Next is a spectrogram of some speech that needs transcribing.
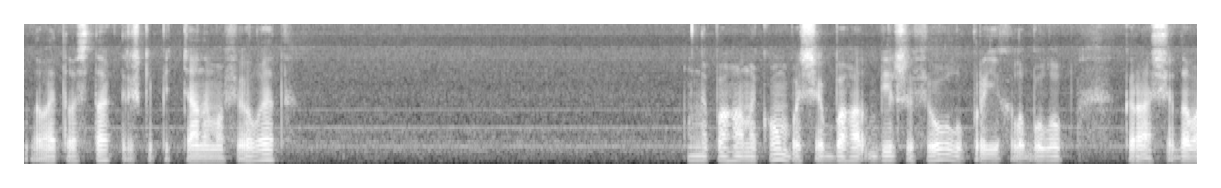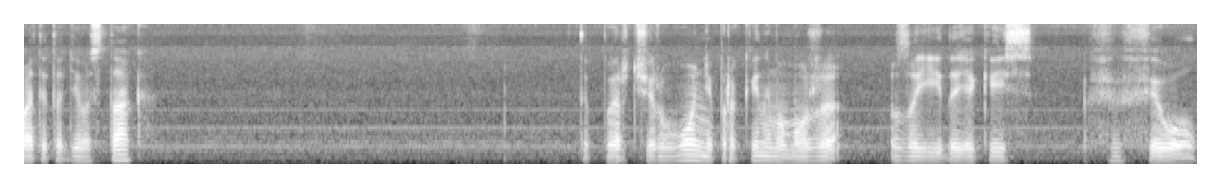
Давайте ось так трішки підтянемо фіолет. Непогане комбо, ще б більше фіолу приїхало, було б краще. Давайте тоді ось так. Тепер червоні прокинемо, може заїде якийсь фіол.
